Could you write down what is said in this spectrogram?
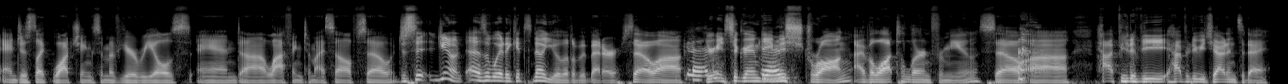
and just like watching some of your reels and uh, laughing to myself. So just you know, as a way to get to know you a little bit better. So uh, your Instagram Good. game is strong. I have a lot to learn from you. So uh, happy to be happy to be chatting today.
